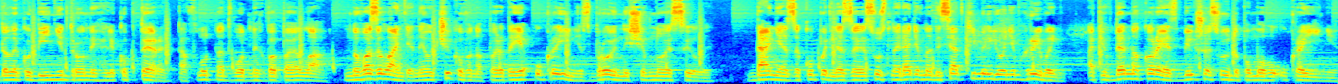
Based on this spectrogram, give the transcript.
далекобійні дрони-гелікоптери та флот надводних БПЛА. Нова Зеландія неочікувано передає Україні зброю нищівної сили. Данія закупить для ЗСУ снарядів на десятки мільйонів гривень, а Південна Корея збільшує свою допомогу Україні.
